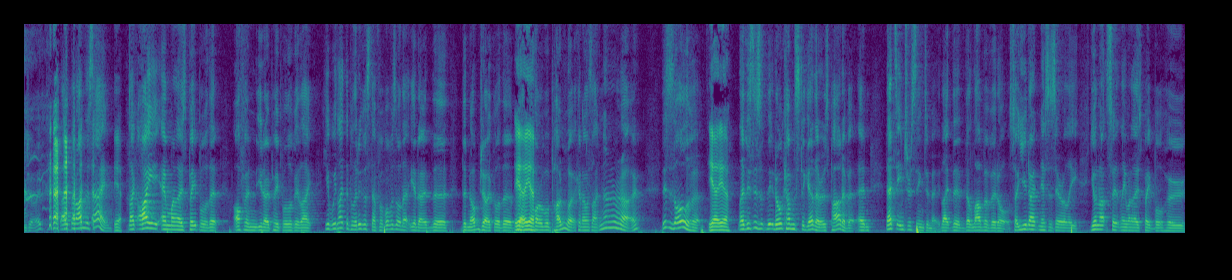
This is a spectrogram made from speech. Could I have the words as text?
enjoyed. like, but I'm the same. Yeah. Like I am one of those people that often you know people will be like. Yeah, we like the political stuff, but what was all that? You know, the the knob joke or the Yeah, yeah. horrible pun work, and I was like, no, no, no, no. This is all of it. Yeah, yeah, Like this is it all comes together as part of it, and that's interesting to me. Like the the love of it all. So you don't necessarily, you're not certainly one of those people who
